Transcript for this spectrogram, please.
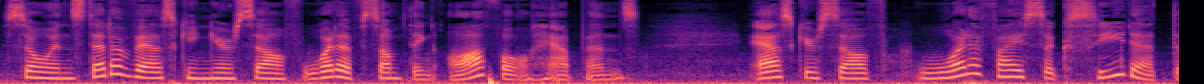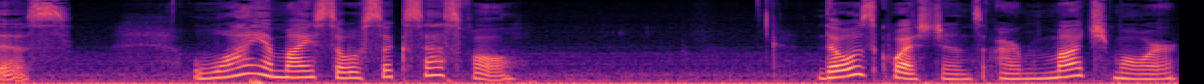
So instead of asking yourself, what if something awful happens? Ask yourself, what if I succeed at this? Why am I so successful? Those questions are much more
